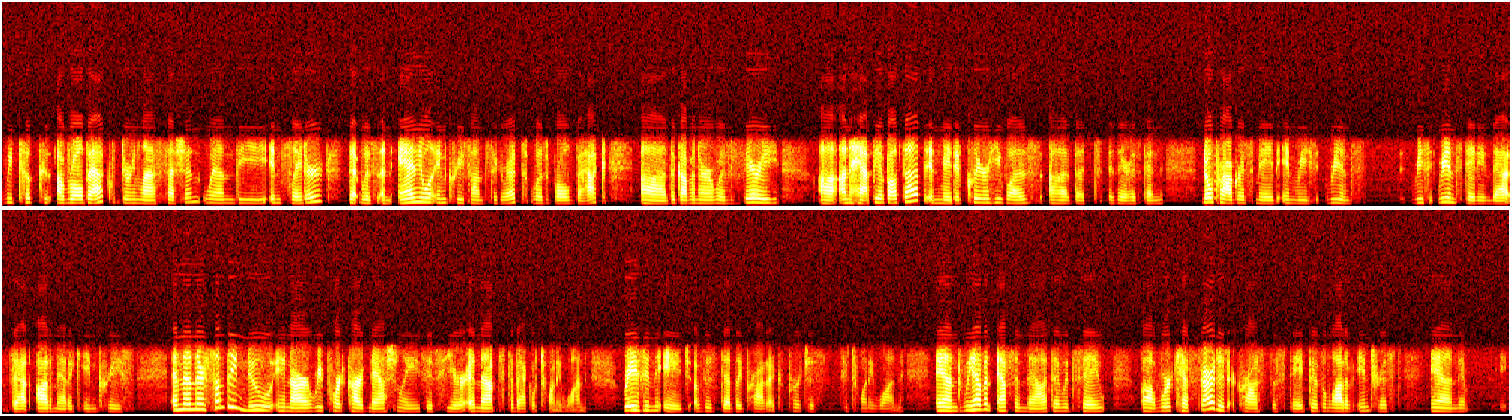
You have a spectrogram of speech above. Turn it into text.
we took a rollback during last session when the inflator that was an annual increase on cigarettes was rolled back. Uh, the governor was very uh, unhappy about that and made it clear he was uh, that there has been no progress made in re- reinst- reinstating that that automatic increase. And then there's something new in our report card nationally this year, and that's Tobacco 21, raising the age of this deadly product purchase to 21. And we have an F in that. I would say uh, work has started across the state. There's a lot of interest in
